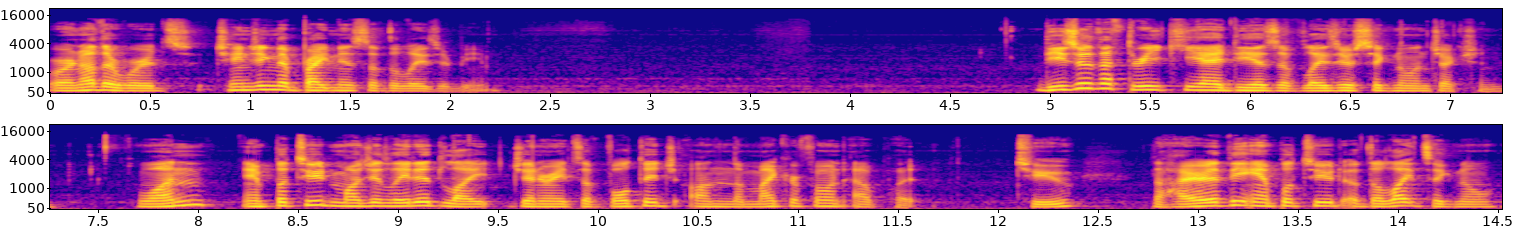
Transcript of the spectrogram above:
or in other words, changing the brightness of the laser beam. These are the three key ideas of laser signal injection. 1. Amplitude modulated light generates a voltage on the microphone output. 2. The higher the amplitude of the light signal,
